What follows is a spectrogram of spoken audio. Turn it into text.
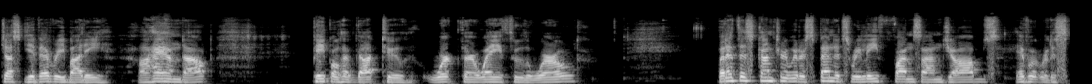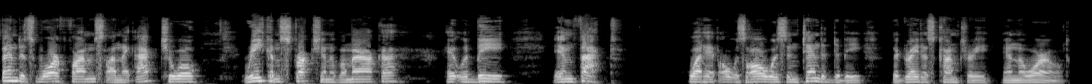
just give everybody a handout People have got to work their way through the world. But if this country were to spend its relief funds on jobs, if it were to spend its war funds on the actual reconstruction of America, it would be, in fact, what it was always intended to be, the greatest country in the world.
